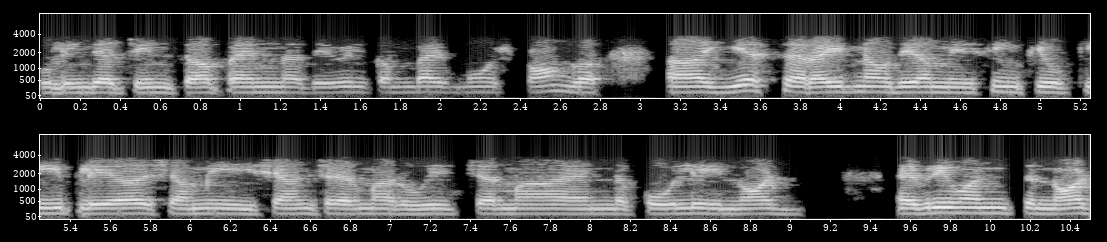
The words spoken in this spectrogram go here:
pulling their chins up and uh, they will come back more stronger. Uh, yes, right now they are missing few key players: Shami, Ishant Sharma, Rohit Sharma, and Kohli. Not everyone's not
